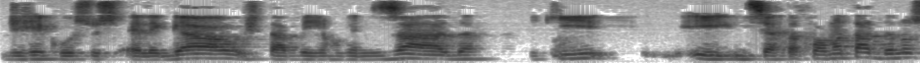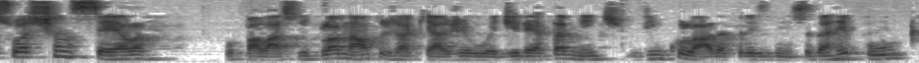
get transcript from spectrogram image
de recursos é legal, está bem organizada e que e, de certa forma, está dando sua chancela o Palácio do Planalto, já que a AGU é diretamente vinculada à presidência da República,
